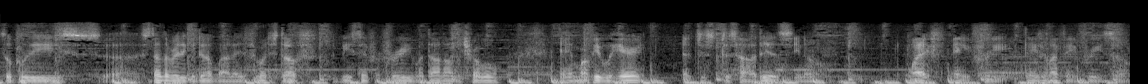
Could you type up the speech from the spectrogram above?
So please, uh, it's nothing really can do about it. You want the stuff to be sent for free without all the trouble and more people hear it, that's just, just how it is, you know. Life ain't free. Things in life ain't free, so.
